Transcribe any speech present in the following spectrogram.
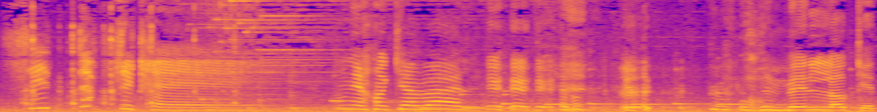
C'est top secret On est en cavale On mène l'enquête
